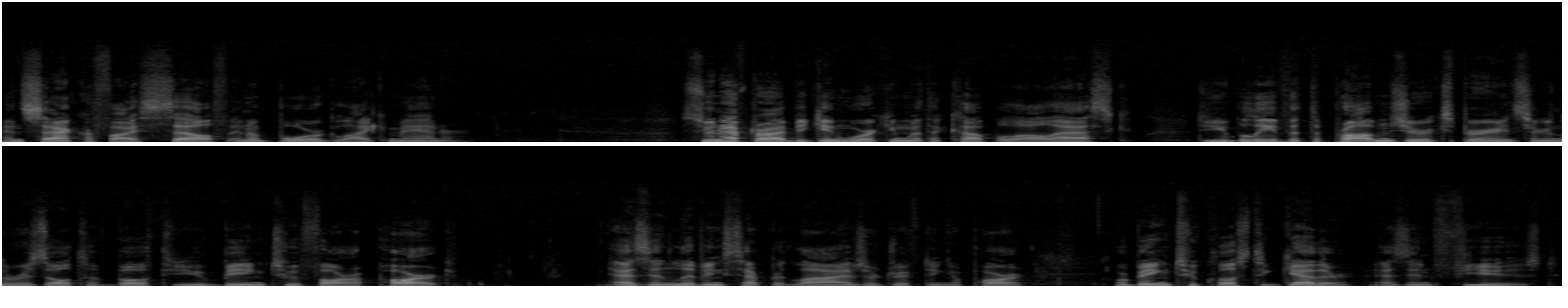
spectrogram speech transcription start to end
and sacrifice self in a Borg-like manner. Soon after I begin working with a couple, I'll ask, "Do you believe that the problems you're experiencing are the result of both of you being too far apart, as in living separate lives or drifting apart, or being too close together, as in fused?"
